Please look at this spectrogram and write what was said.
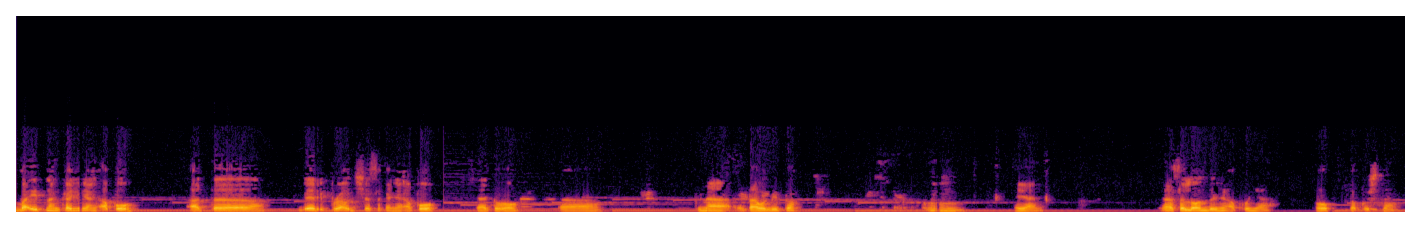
bait ng kanyang apo at uh, very proud siya sa kanyang apo. Ito, uh, na tawag dito. Mm, ayan. Nasa London yung apo niya. Oh, tapos na.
